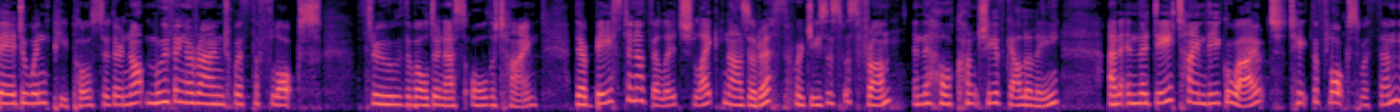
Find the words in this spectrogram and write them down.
Bedouin people, so they're not moving around with the flocks through the wilderness all the time. They're based in a village like Nazareth, where Jesus was from, in the hill country of Galilee. And in the daytime, they go out, take the flocks with them,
